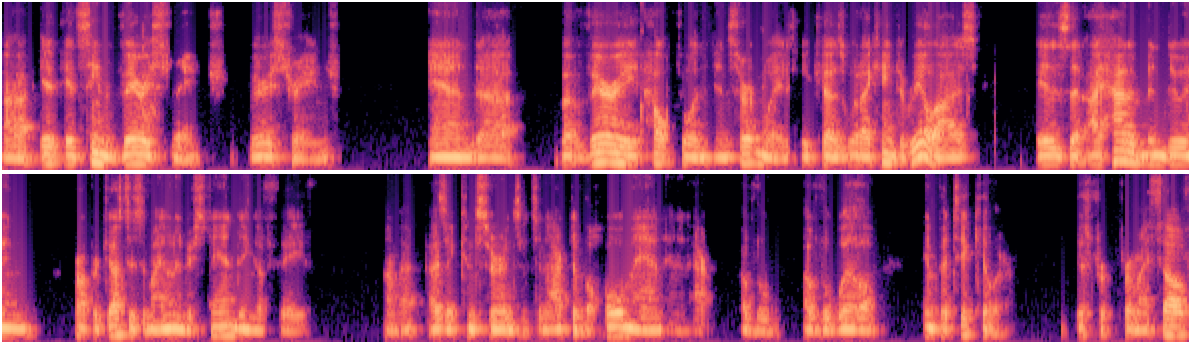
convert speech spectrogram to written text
uh, it, it seemed very strange, very strange, and uh, but very helpful in, in certain ways because what I came to realize is that I hadn't been doing proper justice in my own understanding of faith um, as it concerns it's an act of the whole man and an act of the of the will in particular. Just for, for myself,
